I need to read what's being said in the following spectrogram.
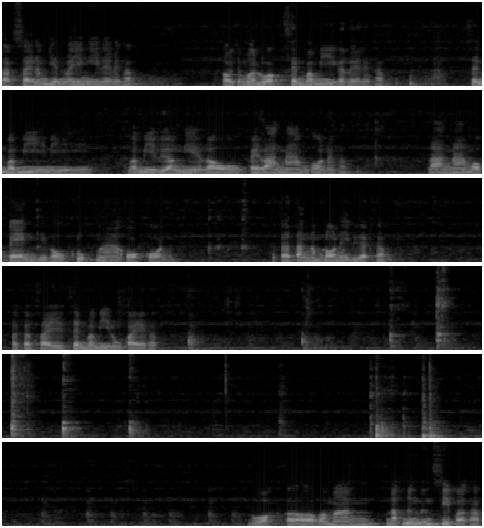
ตักใส่น้ำเย็นไว้อย่างนี้เลยนะครับ เราจะมาลวกเส้นบะหมี่กันเลยนะครับ เส้นบะหมี่นี่บะหมี่เหลืองนี่เราไปล้างน้ำก่อนนะครับ ล้างน้ำเอาแป้งที่เขาคลุกมาออกก่อน แล้วก็ตั้งน้ำร้อนให้เดือดครับ แล้วก็ใส่เส้นบะหมี่ลงไปครับ ลวกก็ประมาณนับหนึ่งถึงสิบอะครับ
